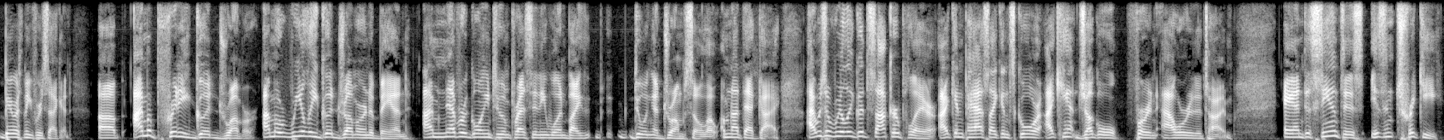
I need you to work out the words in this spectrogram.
bear with me for a second. Uh, I'm a pretty good drummer. I'm a really good drummer in a band. I'm never going to impress anyone by doing a drum solo. I'm not that guy. I was a really good soccer player. I can pass, I can score. I can't juggle for an hour at a time. And DeSantis isn't tricky.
